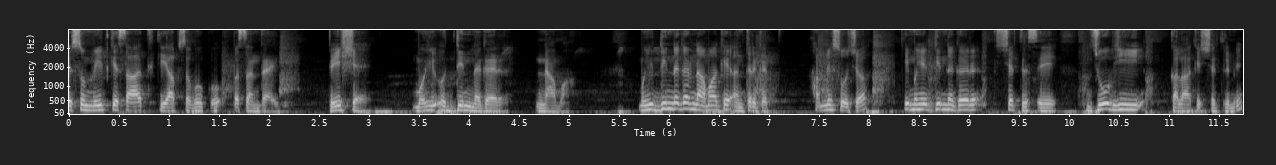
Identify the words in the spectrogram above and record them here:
इस उम्मीद के साथ कि आप सबों को पसंद आएगी। पेश है मोहिउद्दीन नगर नामा। मोहिउद्दीन नगर नामा के अंतर्गत हमने सोचा कि मोहिउद्दीन नगर क्षेत्र से जो भी कला के क्षेत्र में,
